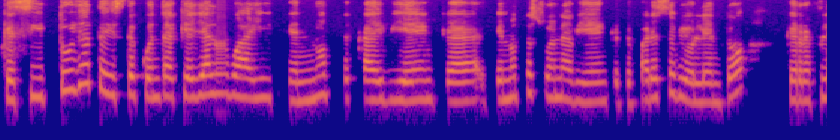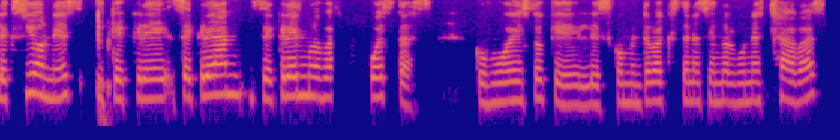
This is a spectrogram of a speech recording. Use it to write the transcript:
que si tú ya te diste cuenta que hay algo ahí que no te cae bien, que, que no te suena bien, que te parece violento, que reflexiones y que se, crean, se creen nuevas propuestas, como esto que les comentaba que están haciendo algunas chavas,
